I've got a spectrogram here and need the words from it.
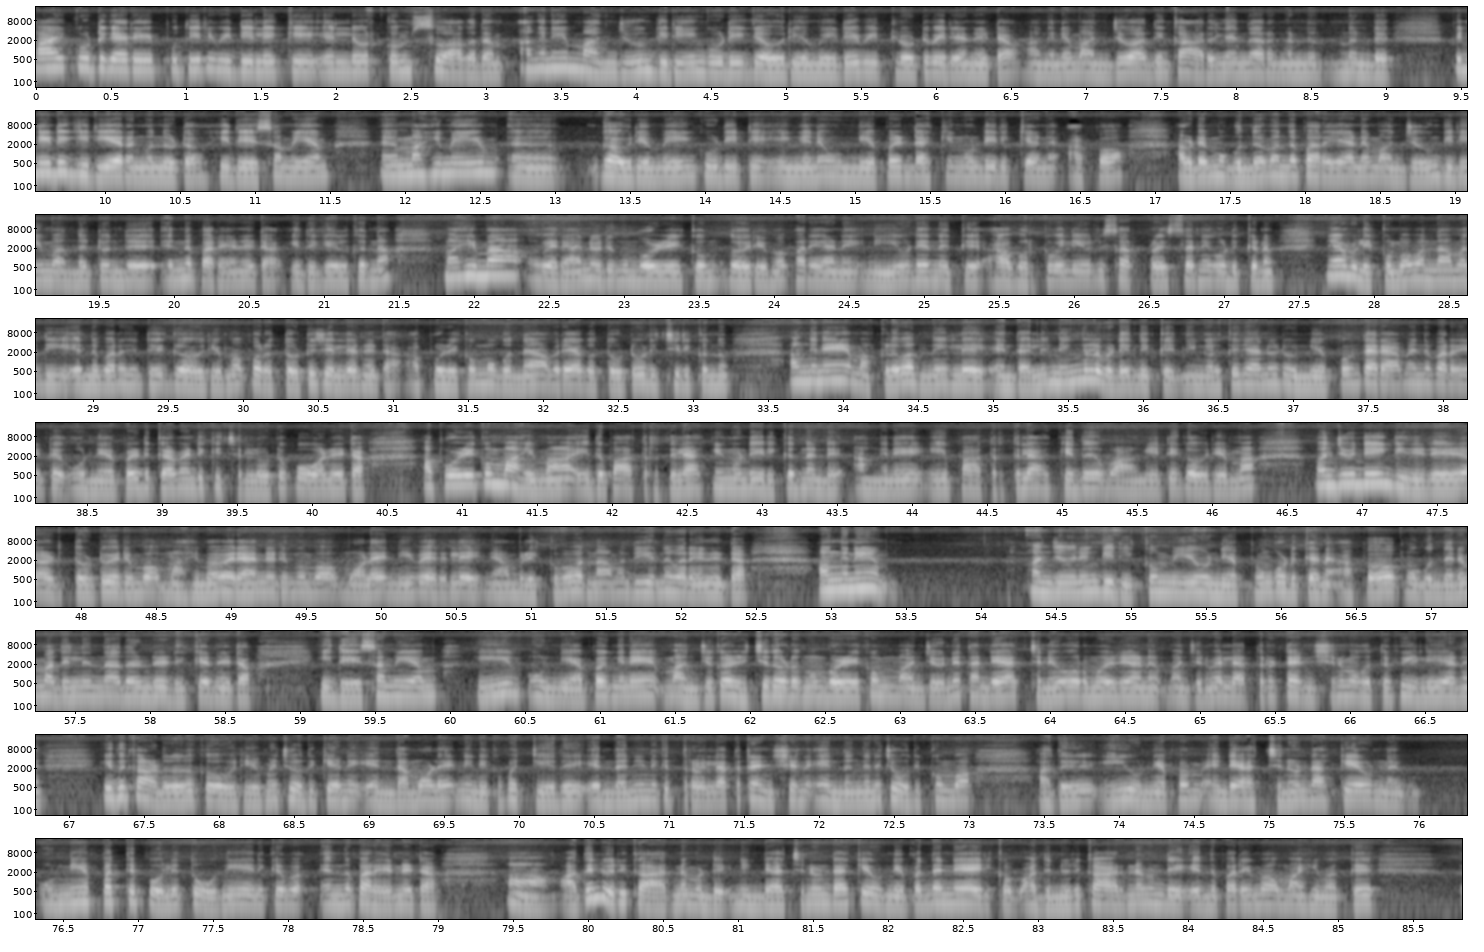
Hi കൂട്ടുകാരെ പുതിയൊരു വീഡിയോയിലേക്ക് എല്ലാവർക്കും സ്വാഗതം. അങ്ങനെ മഞ്ജുവും ഗിരിയും കൂടി ഗൗരിയമ്മയുടെ വീട്ടിലോട്ട് വരികയാണ് കേട്ടോ. അങ്ങനെ മഞ്ജു ആദ്യം കാറിൽ നിന്ന് ഇറങ്ങുന്നുണ്ട്. പിന്നീട് ഗിരി ഇറങ്ങുന്നു കേട്ടോ. ഇതേ സമയം മഹിമയും ഗൗരിയമ്മയും കൂടിയിട്ട് ഇങ്ങനെ ഉണ്ണിയപ്പം ഉണ്ടാക്കിക്കൊണ്ടിരിക്കുകയാണ്. അപ്പോൾ അവിടെ മുകുന്ദൻ വന്ന് പറയാണ് മഞ്ജുവും ഗിരിയും വന്നിട്ടുണ്ട് എന്ന് പറയാണ് കേട്ടോ. ഇത് കേൾക്കുന്ന മഹിമ വരാൻ ഒരുങ്ങുമ്പോഴേക്കും ഗൗരിയമ്മ പറയാണ് നീ ഇവിടെ നിൽക്ക്. അവർക്ക് വലിയൊരു സർപ്രൈസ് തന്നെ കൊടുക്കണം. ഞാൻ വിളിക്കുമ്പോൾ വന്നാൽ മതി എന്ന് പറഞ്ഞിട്ട് ഗൗരിയമ്മ വല്യമ്മ പുറത്തോട്ട് ചെല്ലണം കേട്ടോ അപ്പോഴേക്കും മുകുന്ന അവരെ അകത്തോട്ട് വിളിച്ചിരിക്കുന്നു. അങ്ങനെ മക്കൾ വന്നില്ലേ? എന്തായാലും നിങ്ങൾ ഇവിടെ നിൽക്ക് നിങ്ങൾക്ക് ഞാനൊരു ഉണ്ണിയപ്പം തരാമെന്ന് പറഞ്ഞിട്ട് ഉണ്ണിയപ്പം എടുക്കാൻ വേണ്ടി കിച്ചണിലോട്ട് പോവാണ് കേട്ടോ അപ്പോഴേക്കും മഹിമ ഇത് പാത്രത്തിലാക്കി കൊണ്ടിരിക്കുന്നുണ്ട് അങ്ങനെ ഈ പാത്രത്തിലാക്കിയത് വാങ്ങിയിട്ട് ഗൗരിയമ്മ മഞ്ജുവിന്റെയും ഗിരിയുടെയും അടുത്തോട്ട് വരുമ്പോൾ മഹിമ വരാനൊരുങ്ങുമ്പോൾ മോളെ നീ വരല്ലേ? ഞാൻ വിളിക്കുമ്പോൾ വന്നാൽ മതി എന്ന് പറയുന്നിട്ടാ അങ്ങനെ മഞ്ജുവിനും ഗിരിക്കും ഈ ഉണ്ണിയപ്പം കൊടുക്കണം അപ്പോൾ മുകുന്ദനും അതിൽ നിന്ന് അതുകൊണ്ട് ഇടിക്കണം കേട്ടോ. ഇതേ സമയം ഈ ഉണ്ണിയപ്പം ഇങ്ങനെ മഞ്ജു കഴിച്ചു തുടങ്ങുമ്പോഴേക്കും മഞ്ജുവിന് തന്റെ അച്ഛനെ ഓർമ്മ വരികയാണ്. മഞ്ജുവിന് വല്ലാത്തൊരു ടെൻഷൻ മുഖത്ത് ഫീൽ ചെയ്യാണ്. ഇത് കാണുന്നത് ഗൗരിയമ്മ ചോദിക്കുകയാണ് എന്താ മോളെ നിനക്ക് പറ്റിയത്? എന്താ നിനക്ക് ഇത്ര വല്ലാത്ത ടെൻഷൻ എന്നിങ്ങനെ ചോദിക്കുമ്പോൾ അത് ഈ ഉണ്ണിയപ്പം എന്റെ അച്ഛനുണ്ടാക്കിയ ഉണ്ണ ഉണ്ണിയപ്പത്തെ പോലെ തോന്നി എനിക്ക് എന്ന് പറയണേട്ടാ. ആ അതിലൊരു കാരണമുണ്ട്. നിന്റെ അച്ഛനുണ്ടാക്കിയ ഉണ്ണിയപ്പം തന്നെയായിരിക്കും. അതിനൊരു കാരണമുണ്ട് എന്ന് പറയുമ്പോൾ മഹിമക്ക്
